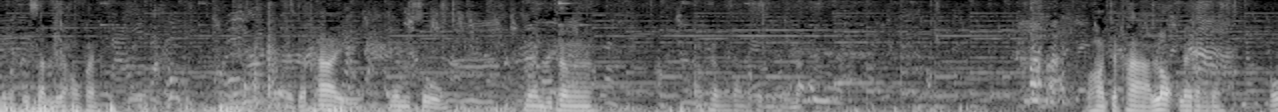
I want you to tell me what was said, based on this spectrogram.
นี่คือสัตว์เลี้ยงของเพื่อนเดี๋ยวจะถ่ายมุมสูงเงินอยู่เทิงเอาเทิงให้ท่านผู้ชมได้เห็นนะ เราจะพาเลาะเลยท่านผู้ชมโอ้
